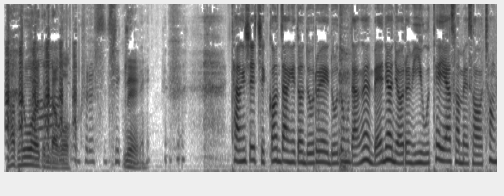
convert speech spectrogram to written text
다 배워야 된다고. 아, 그럴 수도 있겠네. 네. 당시 집권당이던 노르웨이 노동당은 매년 여름 이 우테이아 섬에서 청,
